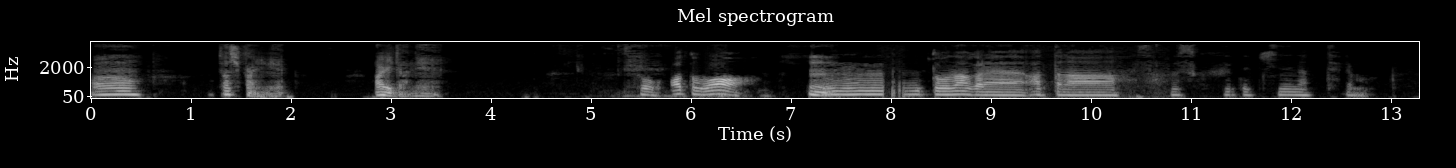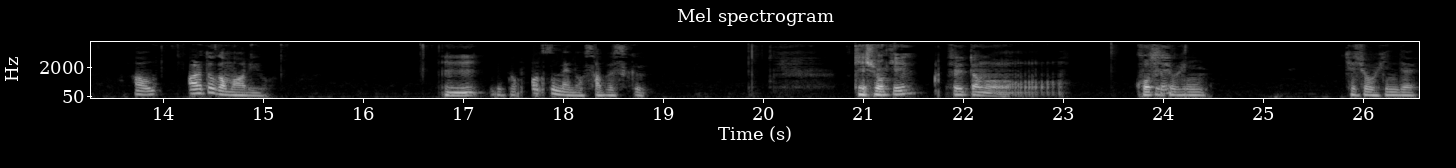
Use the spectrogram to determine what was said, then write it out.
ああ、確かにね。ありだね。う。そう。あとは、う。うんーんと、なんかね、あったなぁサブスクで気になってるもん。あ、あれとかもあるよ。うん。えっと、コスメのサブスク。化粧品？それとも、香化水粧品。化粧品で。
